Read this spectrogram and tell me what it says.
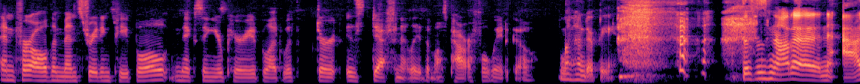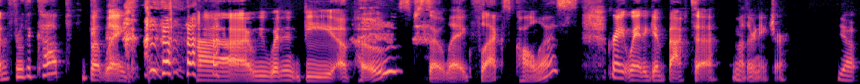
And for all the menstruating people, mixing your period blood with dirt is definitely the most powerful way to go. 100p. this is not a, an ad for the cup, but like uh, we wouldn't be opposed. So like flex, call us. Great way to give back to Mother Nature. Yep.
